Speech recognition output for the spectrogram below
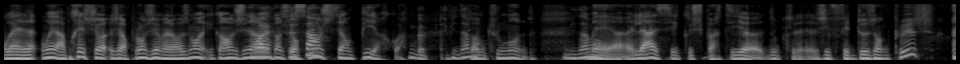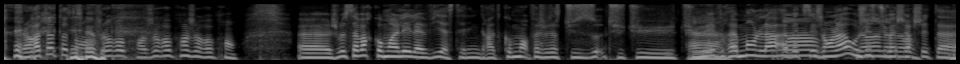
Ouais, ouais après, j'ai replongé, malheureusement. Et quand, en général, Ouais, quand tu replonges, c'est en pire, quoi. Ben, évidemment. Comme tout le monde. évidemment. Mais euh, là, c'est que je suis partie. euh, donc, euh, j'ai fait deux ans de plus. Alors attends, attends, attends, je reprends, je reprends, je reprends. Je veux savoir comment allait la vie à Stalingrad. Comment, enfin, je veux dire, tu, tu, tu, tu Ah. es vraiment là avec ces gens-là ou non, juste tu vas chercher ta,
